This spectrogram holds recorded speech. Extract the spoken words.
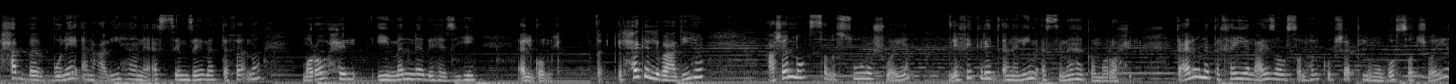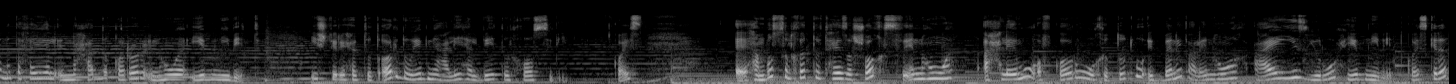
حابة بناء عليها نقسم زي ما اتفقنا مراحل إيماننا بهذه الجملة. طيب الحاجة اللي بعديها عشان نوصل الصورة شوية لفكرة أنا ليه مقسماها كمراحل؟ تعالوا نتخيل عايزة أوصلها لكم بشكل مبسط شوية نتخيل إن حد قرر إن هو يبني بيت يشتري حتة أرض ويبني عليها البيت الخاص بيه. كويس؟ آه هنبص لخطة هذا الشخص في إن هو أحلامه وأفكاره وخطته اتبنت على إن هو عايز يروح يبني بيت. كويس كده؟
